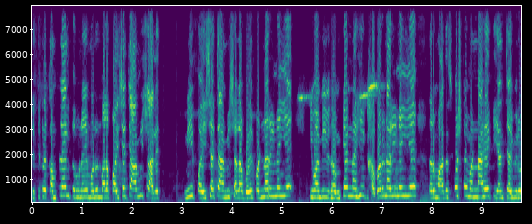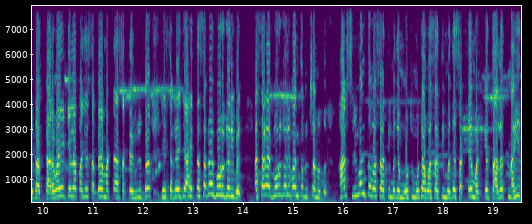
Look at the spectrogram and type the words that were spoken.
तिकडे कंप्लेंट करू नये म्हणून मला पैशाचे आमिष आलेत. मी पैशाच्या आमिषाला बळी पडणारी नाहीये. किंवा मी धमक्यांनाही घाबरणारी नाहीये तर माझं स्पष्ट म्हणणं आहे की यांच्या विरोधात कारवाई केल्या पाहिजे. सगळ्या मट्ट्या सट्ट्या विरुद्ध हे सगळे जे आहेत ना सगळे गोरगरीब आहेत. सगळ्या गोरगरिबांचं नुकसान होतं. फार श्रीमंत वसाहतीमध्ये मोठमोठ्या वसाहतीमध्ये सट्टे मटके चालत नाहीत.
